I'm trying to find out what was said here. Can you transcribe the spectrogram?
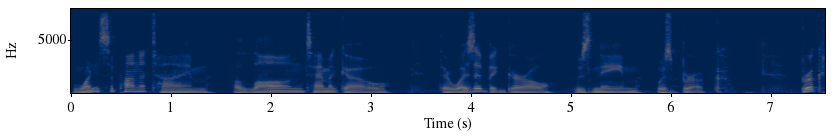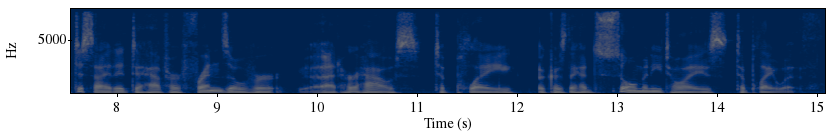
Once upon a time, a long time ago, there was a big girl whose name was Brooke. Brooke decided to have her friends over at her house to play because they had so many toys to play with.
